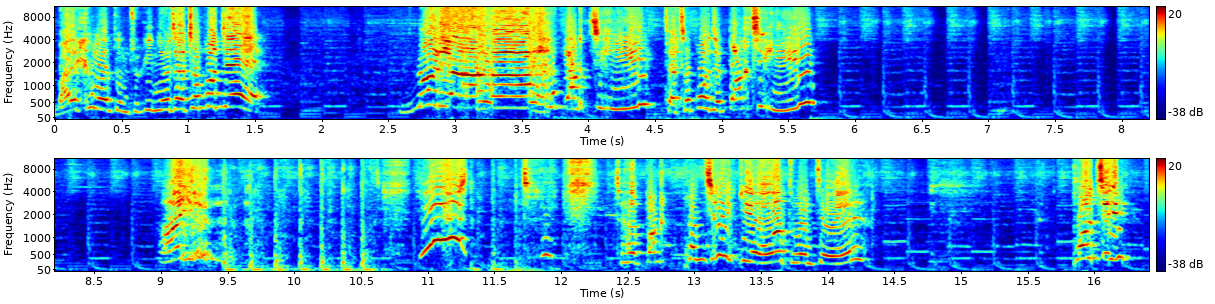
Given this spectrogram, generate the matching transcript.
마이카만 뜨면 좋겠네요. 자, 첫 번째! 노랴! 빡치기! 자, 첫 번째 빡치기! 아윤! 자, 빡, 펀치 할게요. 두 번째. 펀치!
